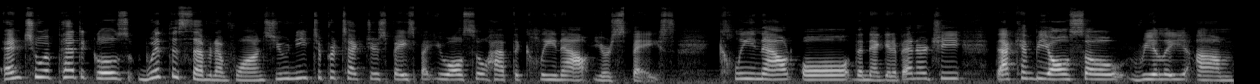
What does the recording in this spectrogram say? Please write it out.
And Two of Pentacles with the Seven of Wands, you need to protect your space, but you also have to clean out your space. Clean out all the negative energy. That can be also really um,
